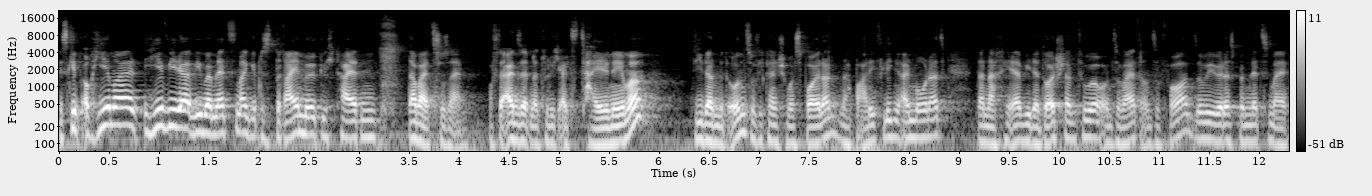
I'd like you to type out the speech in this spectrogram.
Es gibt auch hier mal, hier wieder, wie beim letzten Mal, gibt es drei Möglichkeiten, dabei zu sein. Auf der einen Seite natürlich als Teilnehmer, die dann mit uns, so viel kann ich schon mal spoilern, nach Bali fliegen einen Monat, dann nachher wieder Deutschland-Tour und so weiter und so fort, so wie wir das beim letzten Mal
